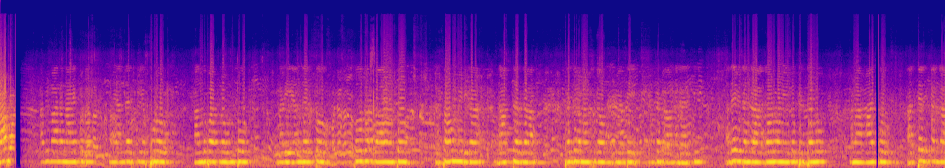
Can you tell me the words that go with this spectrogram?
రాబో అభిమాన నాయకుడు మీ అందరికీ ఎప్పుడూ అందుబాటులో ఉంటూ మరి అందరితో సోదర భావంతో సౌమ్యుడిగా డాక్టర్గా ప్రజల మనిషిగా ఉన్నటువంటి వెంకటరమణ గారికి అదేవిధంగా గౌరవనీయులు పెద్దలు మన మాకు అత్యధికంగా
